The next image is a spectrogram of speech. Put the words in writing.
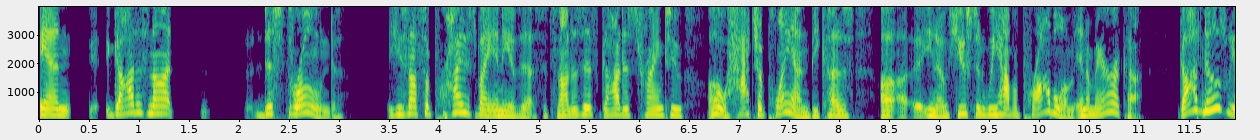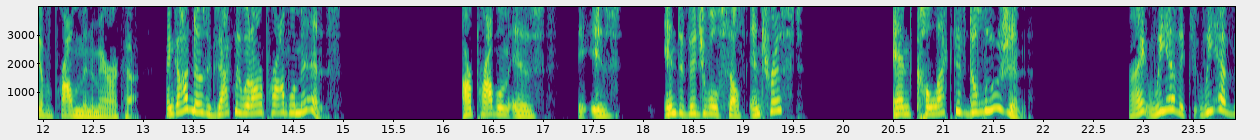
and God is not disthroned. He's not surprised by any of this. It's not as if God is trying to oh hatch a plan because uh, uh, you know Houston we have a problem in America. God knows we have a problem in America, and God knows exactly what our problem is. Our problem is is individual self interest and collective delusion. Right? We have we have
